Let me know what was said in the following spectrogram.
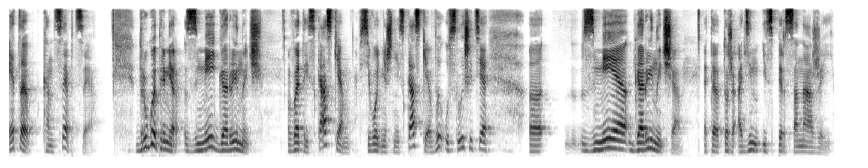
это концепция. Другой пример. Змей Горыныч. В этой сказке, в сегодняшней сказке, вы услышите э, Змея Горыныча. Это тоже один из персонажей.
